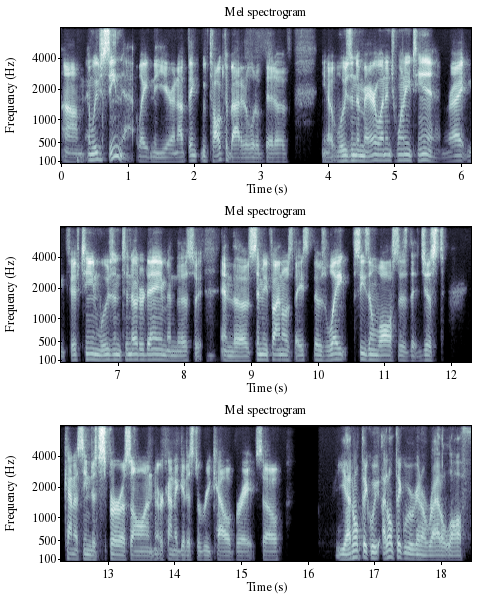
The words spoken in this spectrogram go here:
Um, and we've seen that late in the year, and I think we've talked about it a little bit of you know losing to Maryland in 2010, right, and 15 losing to Notre Dame and the and the semifinals. They those late season losses that just kind of seem to spur us on or kind of get us to recalibrate. So. Yeah, I don't think we. I don't think we were going to rattle off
